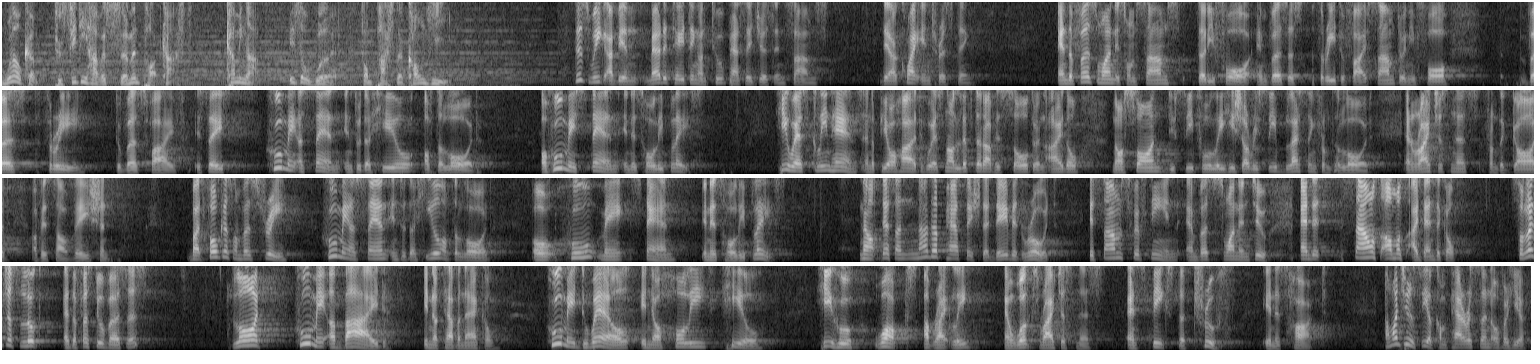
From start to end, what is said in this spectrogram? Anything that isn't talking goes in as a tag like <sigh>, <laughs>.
Welcome to City Harvest Sermon Podcast. Coming up is a word from Pastor Kong Hee. This week I've been meditating on two passages in Psalms. They are quite interesting. And the first one is from Psalms 34 and verses 3 to 5. Psalm 24, verse 3 to verse 5. It says, Who may ascend into the hill of the Lord, or who may stand in his holy place? He who has clean hands and a pure heart, who has not lifted up his soul to an idol, nor sworn deceitfully, he shall receive blessing from the Lord and righteousness from the God of his salvation. But focus on verse 3 Who may ascend into the hill of the Lord, or who may stand in his holy place? Now, there's another passage that David wrote. It's Psalms 15 and verses 1 and 2. And it sounds almost identical. So let's just look at the first two verses. Lord, who may abide in your tabernacle? Who may dwell in your holy hill? He who walks uprightly and works righteousness and speaks the truth in his heart. I want you to see a comparison over here.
